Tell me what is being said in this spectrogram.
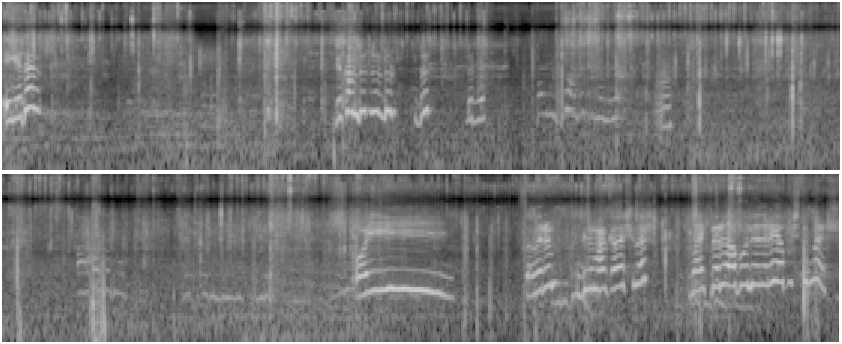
Ege'den Gökhan dur dur dur dur dur bir. Ben bu arada kullanıyorum. Ha. Arkadaşlar gel. Oy. Sanırım bizim arkadaşlar like'ları abonelere yapıştırmış.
